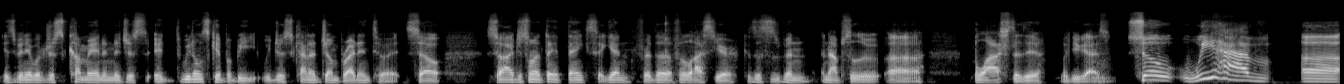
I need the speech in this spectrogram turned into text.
he's been able to just come in and it just it we don't skip a beat. We just kind of jump right into it. So so I just want to thank thanks again for the for the last year because this has been an absolute uh, blast to do with you guys. So we have uh,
